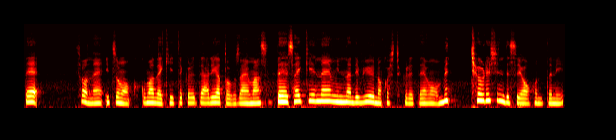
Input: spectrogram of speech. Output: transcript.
でそうね。いつもここまで聞いてくれてありがとうございます。で最近ねみんなレビュー残してくれてもうめっちゃ嬉しいんですよ。本当に。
